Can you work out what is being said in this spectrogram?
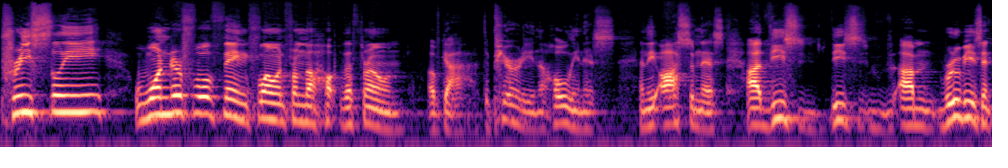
priestly, wonderful thing flowing from the, the throne of God the purity and the holiness and the awesomeness. Uh, these these um, rubies and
